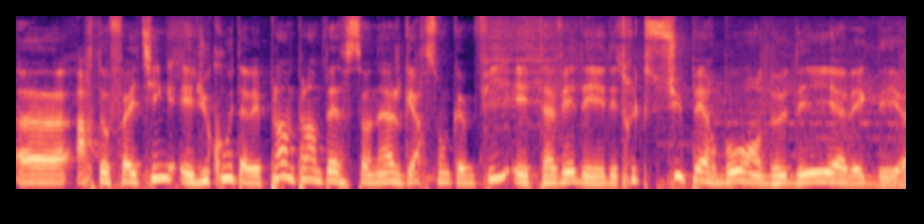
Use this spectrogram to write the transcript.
Euh, Art of Fighting, et du coup, t'avais plein de plein de personnages, garçons comme filles, et t'avais des, des trucs super beaux en 2D avec des, euh,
